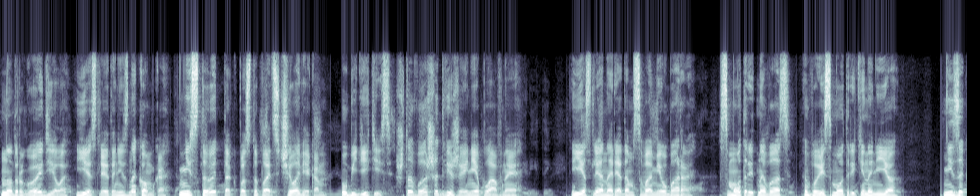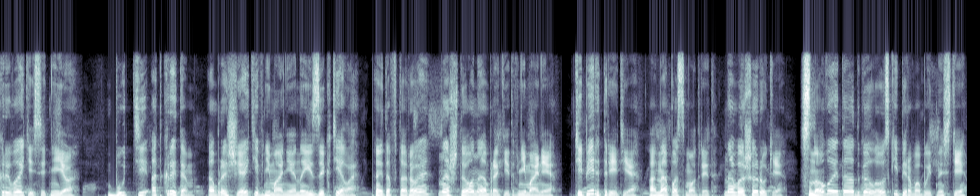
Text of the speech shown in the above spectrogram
Но другое дело, если это незнакомка. Не стоит так поступать с человеком. Убедитесь, что ваше движение плавное. Если она рядом с вами у бара, смотрит на вас, вы смотрите на нее, не закрывайтесь от нее. Будьте открытым, обращайте внимание на язык тела. Это второе, на что она обратит внимание. Теперь третье. Она посмотрит на ваши руки. Снова это отголоски первобытности.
